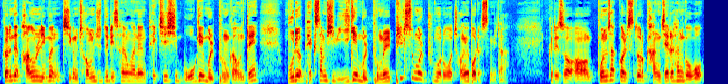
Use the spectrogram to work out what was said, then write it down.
그런데 반올림은 지금 점주들이 사용하는 175개 물품 가운데 무려 132개 물품을 필수 물품으로 정해버렸습니다. 그래서 어, 본사 걸 쓰도록 강제를 한 거고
